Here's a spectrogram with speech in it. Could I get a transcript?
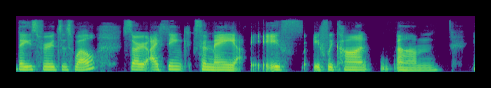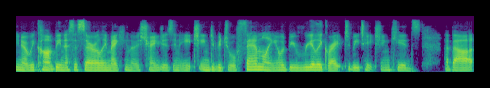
these foods as well so i think for me if if we can't um you know we can't be necessarily making those changes in each individual family. It would be really great to be teaching kids about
